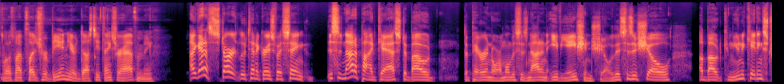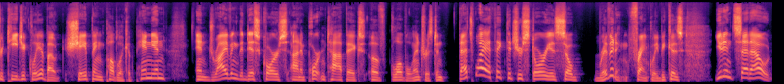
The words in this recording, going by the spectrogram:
Well, it's my pleasure for being here, Dusty. Thanks for having me. I got to start, Lieutenant Graves, by saying this is not a podcast about the paranormal. This is not an aviation show. This is a show about communicating strategically, about shaping public opinion, and driving the discourse on important topics of global interest. And that's why I think that your story is so riveting, frankly, because you didn't set out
